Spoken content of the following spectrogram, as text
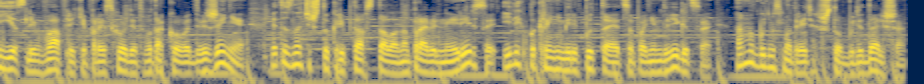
Если в Африке происходит вот такое вот движение, это значит, что крипта встала на правильные рельсы или, по крайней мере, пытается по ним двигаться, а мы будем смотреть, что будет дальше.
